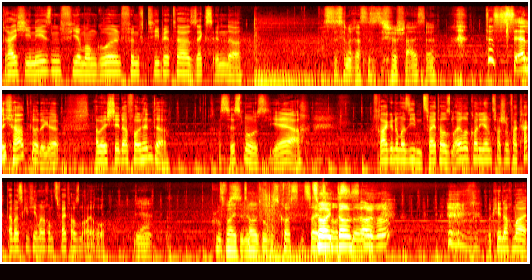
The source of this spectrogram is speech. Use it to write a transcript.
Drei Chinesen, vier Mongolen, fünf Tibeter, sechs Inder. Was ist das für eine rassistische Scheiße? Das ist ehrlich hardcore, Digga. Aber ich stehe da voll hinter. Rassismus, yeah. Frage Nummer 7. 2000 Euro. Conny, wir haben zwar schon verkackt, aber es geht hier immer noch um 2000 Euro. Ja. Groups 2000 Tubus kosten 2000 Euro. Okay, nochmal.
